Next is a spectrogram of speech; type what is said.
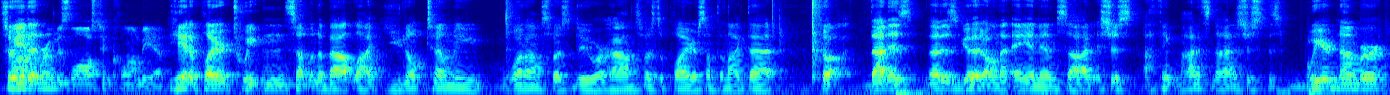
So he had Locker a room is lost in Columbia. he had a player tweeting something about like you don't tell me what I'm supposed to do or how I'm supposed to play or something like that. So uh, that is that is good on the A and M side. It's just I think minus nine is just this weird number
